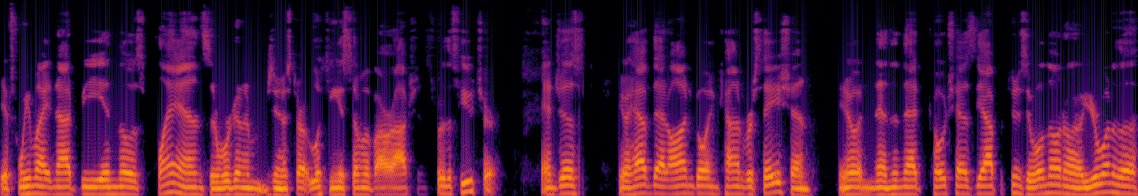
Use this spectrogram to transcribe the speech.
If we might not be in those plans, then we're going to you know start looking at some of our options for the future, and just you know have that ongoing conversation. You know, and, and then that coach has the opportunity to say, "Well, no, no, no, you're one of the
